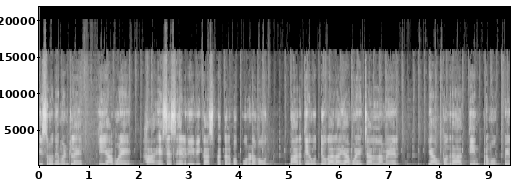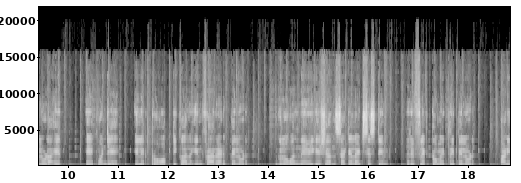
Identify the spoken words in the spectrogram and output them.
इस्रोने म्हटलंय की यामुळे हा एस एस एल व्ही विकास प्रकल्प पूर्ण होऊन भारतीय उद्योगाला यामुळे चालना मिळेल. या उपग्रहात तीन प्रमुख पेलोड आहेत. एक म्हणजे electro optical infrared payload global navigation satellite system reflectometry payload आणि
